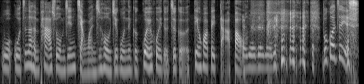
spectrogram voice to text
我我真的很怕说，我们今天讲完之后，结果那个贵会的这个电话被打爆。对对对对对。不过这也是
